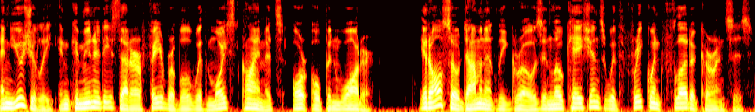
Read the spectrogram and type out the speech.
and usually in communities that are favorable with moist climates or open water. It also dominantly grows in locations with frequent flood occurrences.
